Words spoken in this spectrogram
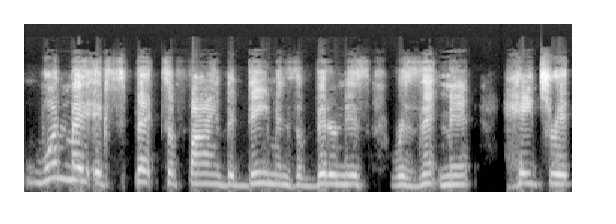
one may expect to find the demons of bitterness, resentment, hatred,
